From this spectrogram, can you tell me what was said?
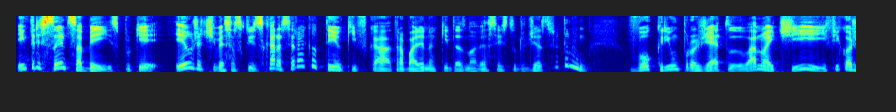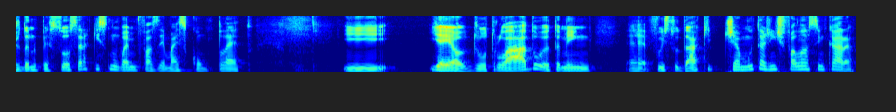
E é interessante saber isso, porque eu já tive essas crises. Cara, será que eu tenho que ficar trabalhando aqui das 9 às 6 todo dia? Será que eu não vou criar um projeto lá no Haiti e fico ajudando pessoas? Será que isso não vai me fazer mais completo? E, e aí, ó, do outro lado, eu também é, fui estudar que tinha muita gente falando assim, cara,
